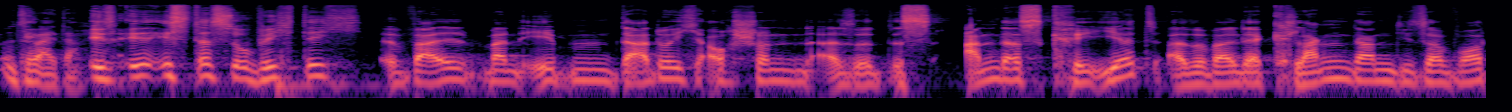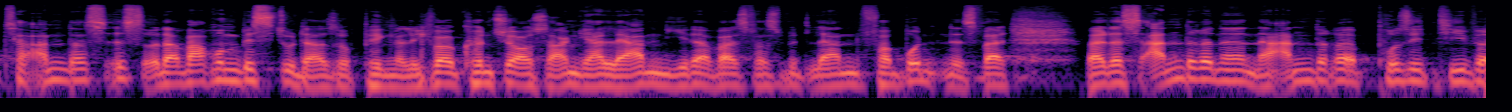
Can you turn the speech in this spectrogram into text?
und so weiter. Ist, ist das so wichtig, weil man eben dadurch auch schon also das anders kreiert, also weil der Klang dann dieser Worte anders ist? Oder warum bist du da so pingelig? Weil könntest du auch sagen, ja, Lernen, jeder weiß, was mit Lernen verbunden ist, weil, weil das andere eine, eine andere positive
